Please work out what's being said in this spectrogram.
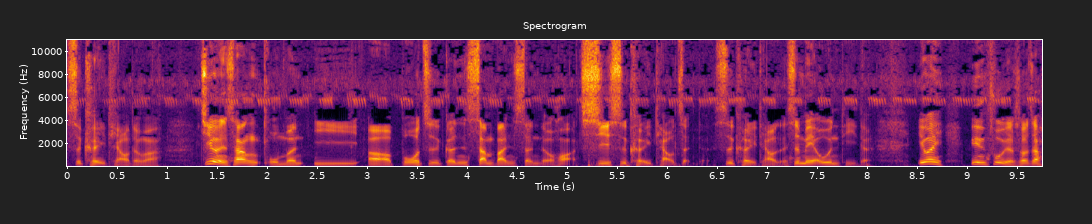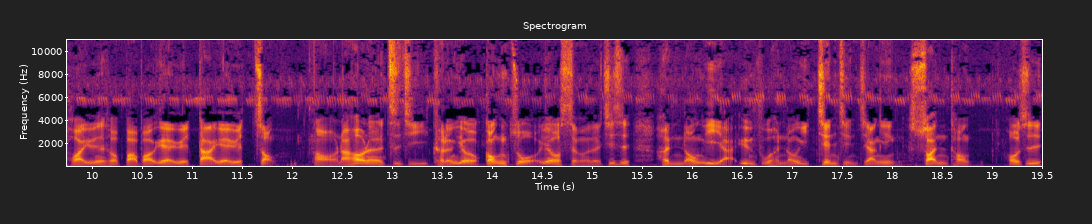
是可以调的吗？基本上我们以呃脖子跟上半身的话，其实是可以调整的，是可以调整，是没有问题的。因为孕妇有时候在怀孕的时候，宝宝越来越大，越来越重，好，然后呢自己可能又有工作，又有什么的，其实很容易啊，孕妇很容易肩颈僵硬、酸痛。或是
